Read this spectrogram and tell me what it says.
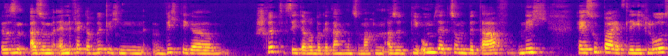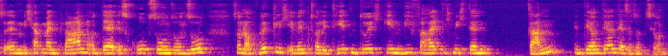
Das ist also im Endeffekt auch wirklich ein wichtiger Schritt, sich darüber Gedanken zu machen. Also die Umsetzung bedarf nicht, hey super, jetzt lege ich los, ähm, ich habe meinen Plan und der ist grob so und so und so, sondern auch wirklich Eventualitäten durchgehen, wie verhalte ich mich denn dann in der und der und der Situation.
